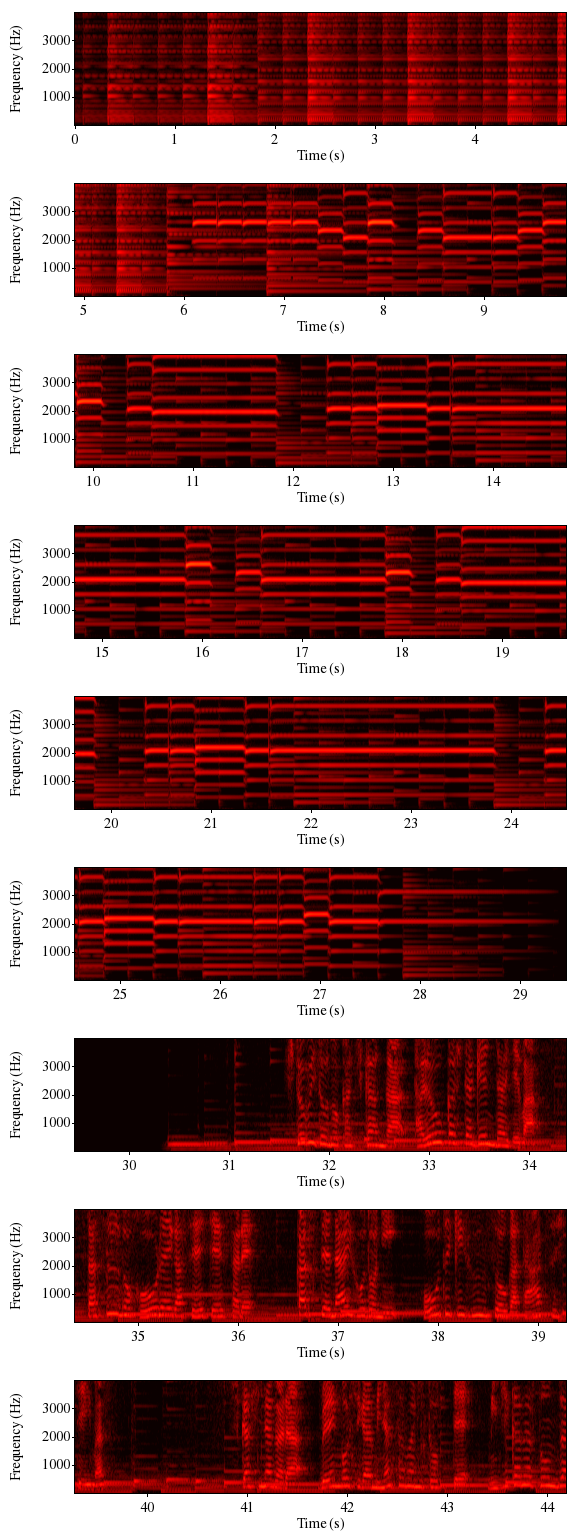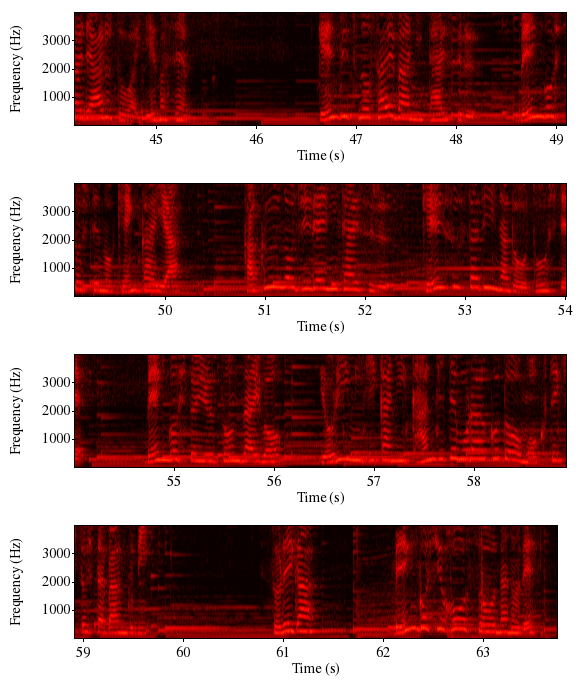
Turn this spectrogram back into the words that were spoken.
人々の価値観が多様化した現代では多数の法令が制定されかつてないほどに法的紛争が多発しています。しかしながら弁護士が皆様にとって身近な存在であるとは言えません。現実の裁判に対する弁護士としての見解や架空の事例に対するケーススタディなどを通して弁護士という存在をより身近に感じてもらうことを目的とした番組。それが弁護士放送なのです。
